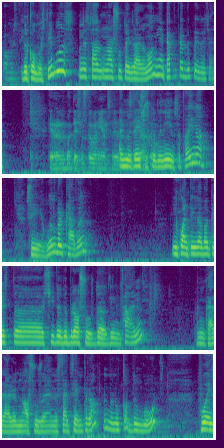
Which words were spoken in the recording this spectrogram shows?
comestibles. De comestibles, no s'ho tens ara, no n'hi ha cap a cap de pedra ja. Que eren els mateixos que venien ser Els mateixos que venien la feina. Sí, l'embarcaven i quan hi havia aquesta eixida de brossos d'infants, encara eren nossos, han estat sempre, hem venut com tinguts, pues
